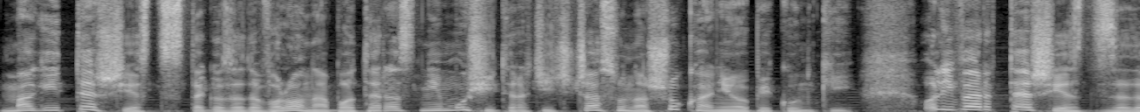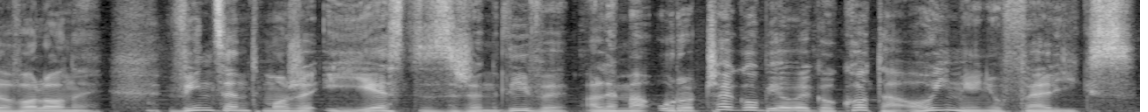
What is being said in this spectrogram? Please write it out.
Maggie też jest z tego zadowolona, bo teraz nie musi tracić czasu na szukanie opiekunki. Oliver też jest zadowolony. Vincent może i jest zrzędliwy, ale ma uroczego białego kota o imieniu Felix.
